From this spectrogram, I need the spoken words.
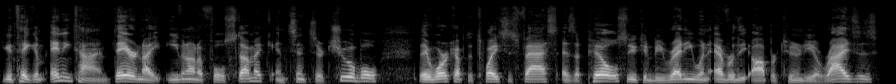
You can take them anytime, day or night, even on a full stomach, and since they're chewable, they work up to twice as fast as a pill, so you can be ready whenever the opportunity arises.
